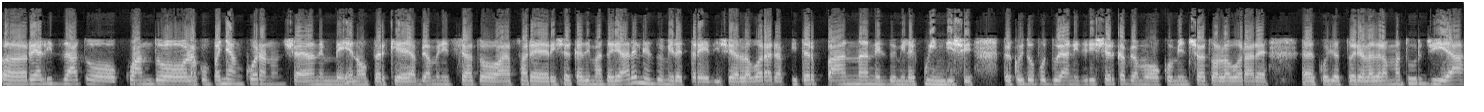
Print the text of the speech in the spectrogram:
eh, realizzato quando la compagnia ancora non c'era nemmeno perché abbiamo iniziato a fare ricerca di materiale nel 2013 e a lavorare a Peter Pan nel 2015 per cui dopo due anni di ricerca abbiamo cominciato a lavorare eh, con gli attori alla drammaturgia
